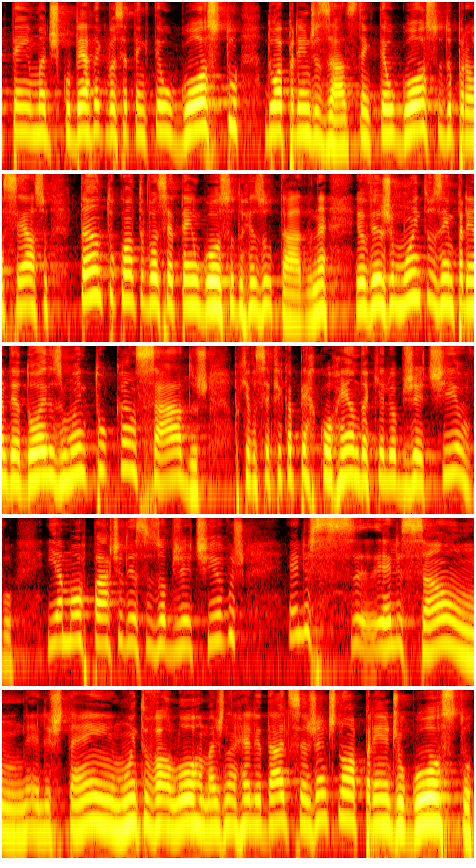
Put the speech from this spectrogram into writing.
tem uma descoberta que você tem que ter o gosto do aprendizado, você tem que ter o gosto do processo, tanto quanto você tem o gosto do resultado. Né? Eu vejo muitos empreendedores muito cansados, porque você fica percorrendo aquele objetivo e a maior parte desses objetivos eles, eles são, eles têm muito valor, mas na realidade, se a gente não aprende o gosto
